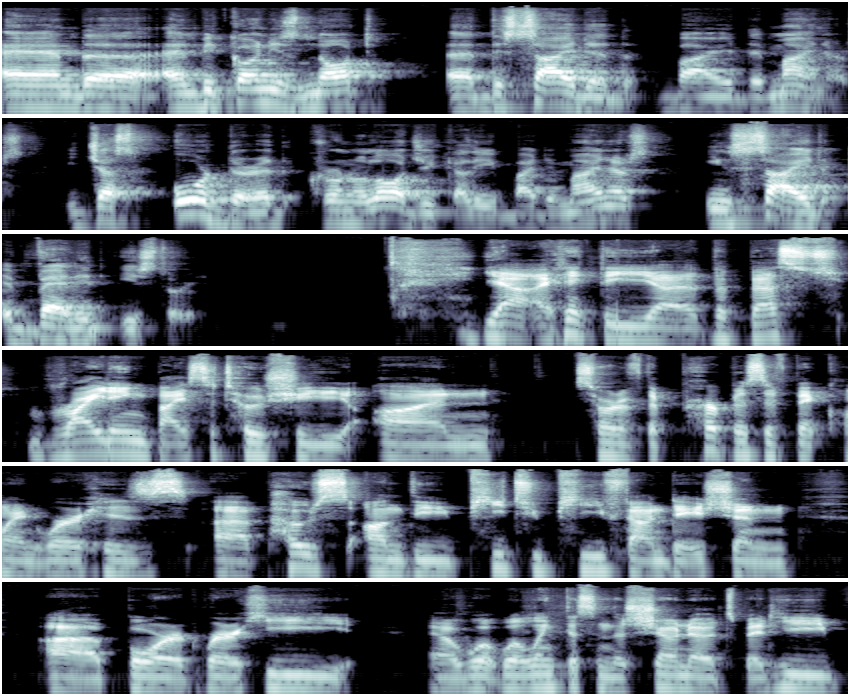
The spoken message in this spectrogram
and uh, and Bitcoin is not uh, decided by the miners. It just ordered chronologically by the miners inside a valid history. Yeah, I think the uh, the best writing by Satoshi on sort of the purpose of Bitcoin were his uh, posts on the P2P Foundation uh, board, where he, we'll, we'll, link this in the show notes, but he,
